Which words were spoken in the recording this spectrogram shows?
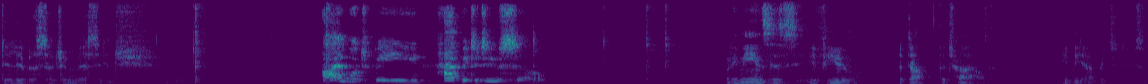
deliver such a message? I would be happy to do so. What he means is if you adopt the child, he'd be happy to do so.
